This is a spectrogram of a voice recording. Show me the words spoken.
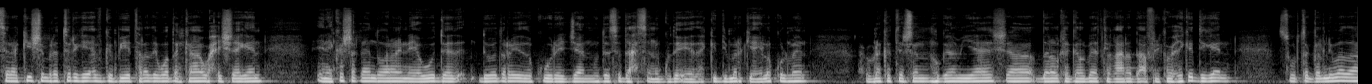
saraakiisha milatariga ee afgambiyey taladii wadanka waxay sheegeen inay ka shaqeyn doonaan inay awoodda dowladda rayada ku wareejiyaan muddo saddex sano gudaheeda kadib markii ay la kulmeen xubno ka tirsan hogaamiyaasha dalalka galbeedka qaaradda afrika. Waxay ka digeen suurtagalnimada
